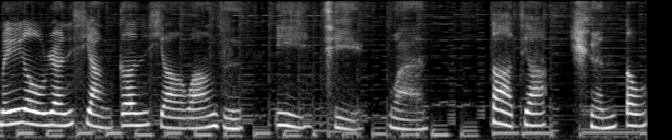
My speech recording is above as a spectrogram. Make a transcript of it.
没有人想跟小王子一起玩，大家全都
